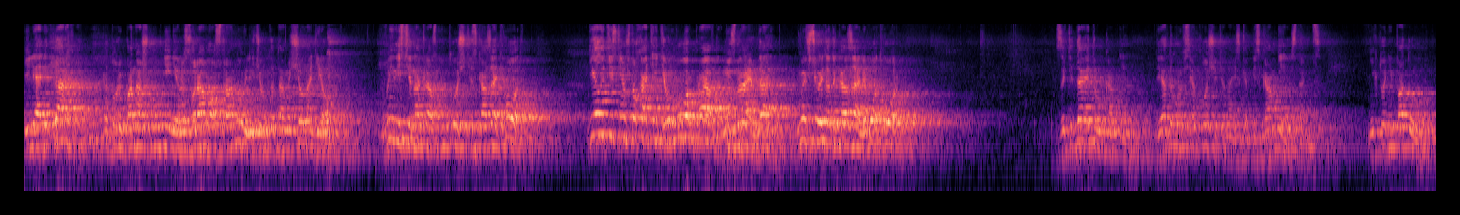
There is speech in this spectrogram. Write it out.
или олигарха, который, по нашему мнению, разворовал страну или что-то там еще наделал, вывести на Красную площадь и сказать «вот, делайте с ним что хотите, он вор, правда, мы знаем, да, мы все это доказали, вот вор». Закидает его мне, я думаю, вся площадь, она из, без камней останется. Никто не подумает.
